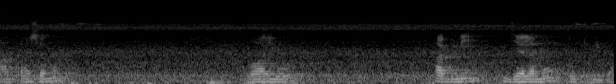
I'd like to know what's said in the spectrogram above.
ఆకాశము వాయువు అగ్ని జలము పృథ్వీగా.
